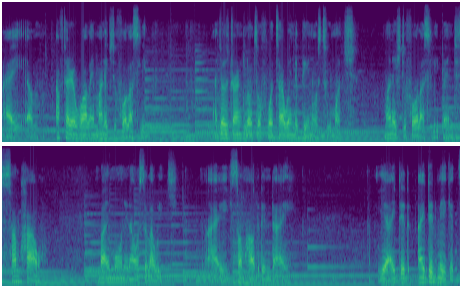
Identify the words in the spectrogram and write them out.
I um, after a while, I managed to fall asleep. I just drank lots of water when the pain was too much. Managed to fall asleep, and somehow, by morning, I was still awake. I somehow didn't die. Yeah, I did. I did make it.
